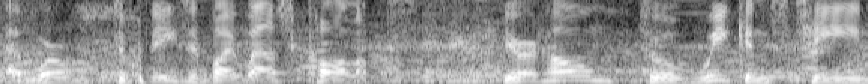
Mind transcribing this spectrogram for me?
Uh, were depleted by Welsh call-ups. You're at home to a weakened team.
